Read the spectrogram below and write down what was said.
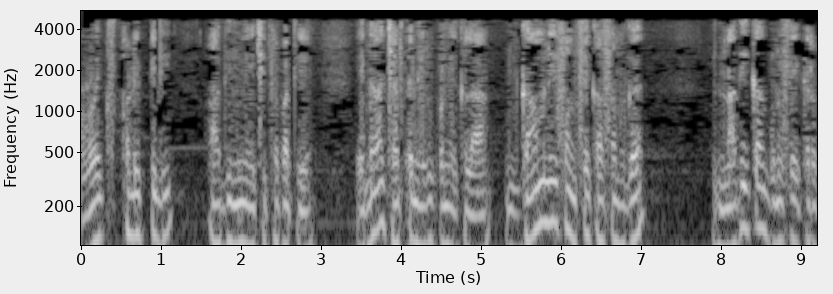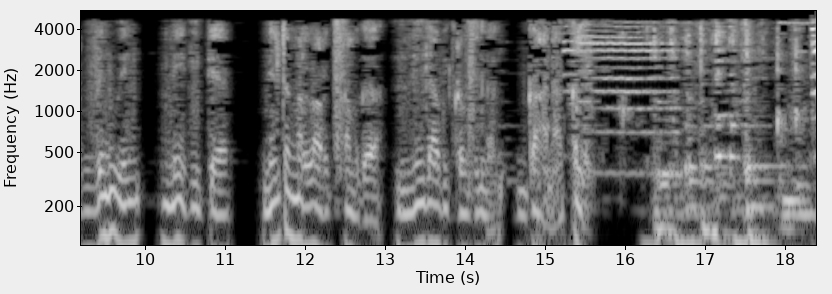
රොයික්ස් කොඩිපිලි ආදී මේ චිත්‍රපටයේ එදා චරිත නිරූපණය කළ. ගාමිණී ෆොන්සේකා සමග නදිකා ගුණසේකර වෙනුවෙන් මේ ගීතය මිල්ටන් මල්ලාර් සමග නීලා වික්‍රමසිංහ ගායනා කළේ. අපි ජීවත්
